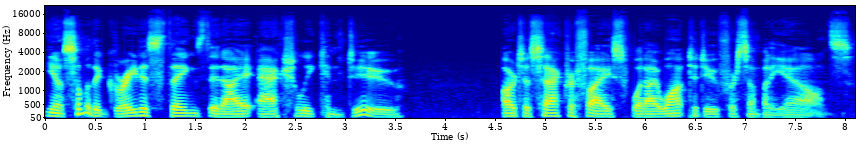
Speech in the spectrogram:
you know, some of the greatest things that I actually can do are to sacrifice what I want to do for somebody else.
